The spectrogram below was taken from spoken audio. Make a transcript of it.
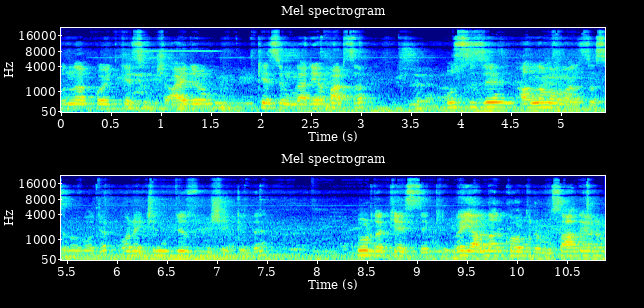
bunlar boyut kesilmiş ayrı kesimler yaparsam bu sizin anlamamanıza sebep olacak. Onun için düz bir şekilde burada kestik ve yandan kontrolümü sağlıyorum.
